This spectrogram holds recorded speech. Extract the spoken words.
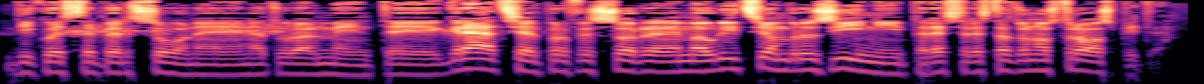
di queste persone, naturalmente. Grazie al professor Maurizio Ambrosini per essere stato nostro ospite.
